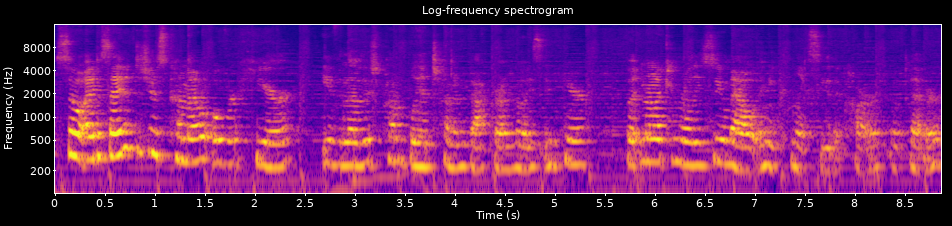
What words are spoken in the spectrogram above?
So I decided to just come out over here, even though there's probably a ton of background noise in here, but now I can really zoom out and you can like see the car bit better.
